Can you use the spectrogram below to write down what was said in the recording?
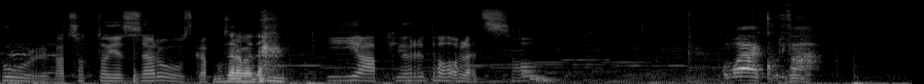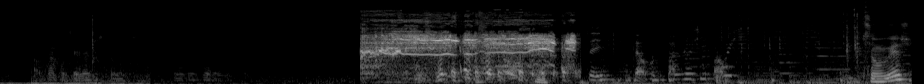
kurwa, co to jest za rózga? Zaraz będę. Ja pierdolę, co? Ła, kurwa! Ty na odwalność jebałeś? Co mówisz?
